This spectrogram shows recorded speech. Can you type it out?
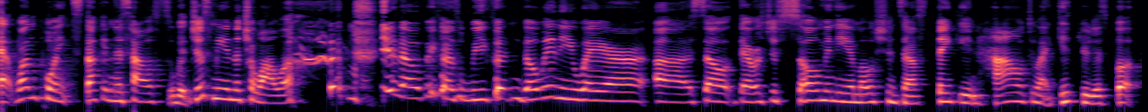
at one point stuck in this house with just me and the Chihuahua, you know, because we couldn't go anywhere. Uh, so there was just so many emotions. I was thinking, how do I get through this book?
